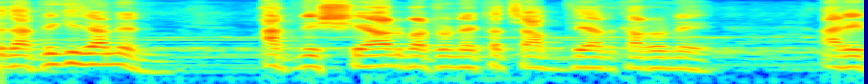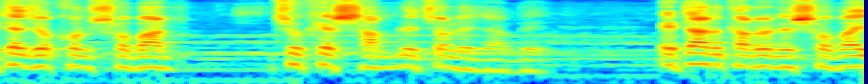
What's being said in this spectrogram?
কিন্তু আপনি কি জানেন, আপনি শেয়ার বাটনে একটা চাপ দেওয়ার কারণে, আর এটা যখন সবার চোখের সামনে চলে যাবে, এটার কারণে সবাই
